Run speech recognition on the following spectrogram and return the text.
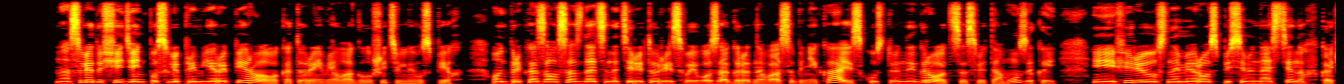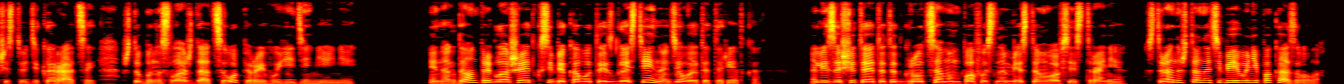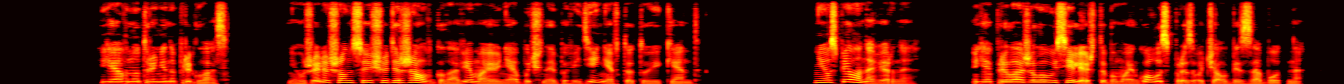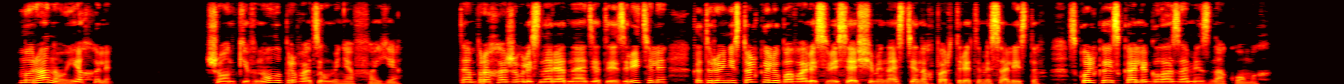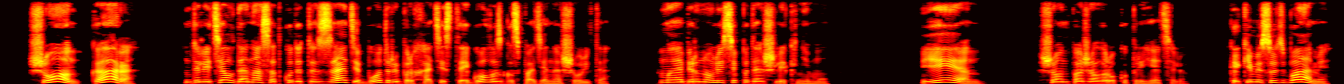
На следующий день после премьеры первого, которая имела оглушительный успех, он приказал создать на территории своего загородного особняка искусственный грот со светомузыкой и эфириусными росписями на стенах в качестве декораций, чтобы наслаждаться оперой в уединении. Иногда он приглашает к себе кого-то из гостей, но делает это редко. Лиза считает этот грот самым пафосным местом во всей стране. Странно, что она тебе его не показывала. Я внутренне напряглась. Неужели Шон все еще держал в голове мое необычное поведение в тот уикенд? Не успела, наверное. Я приложила усилия, чтобы мой голос прозвучал беззаботно. Мы рано уехали. Шон кивнул и проводил меня в фойе. Там прохаживались нарядно одетые зрители, которые не столько любовались висящими на стенах портретами солистов, сколько искали глазами знакомых. «Шон! Кара!» Долетел до нас откуда-то сзади бодрый бархатистый голос господина Шульта. Мы обернулись и подошли к нему. «Йен!» — Шон пожал руку приятелю. «Какими судьбами?»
